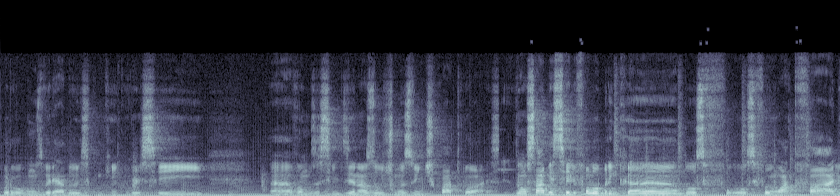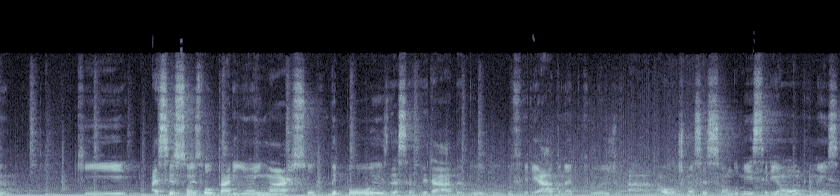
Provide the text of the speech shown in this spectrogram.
por alguns vereadores com quem conversei Uh, vamos assim dizer, nas últimas 24 horas. Não sabe se ele falou brincando ou se, ou se foi um ato falho, que as sessões voltariam em março, depois dessa virada do, do, do feriado, né? Porque hoje a, a, última sessão do mês seria ontem, mas,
